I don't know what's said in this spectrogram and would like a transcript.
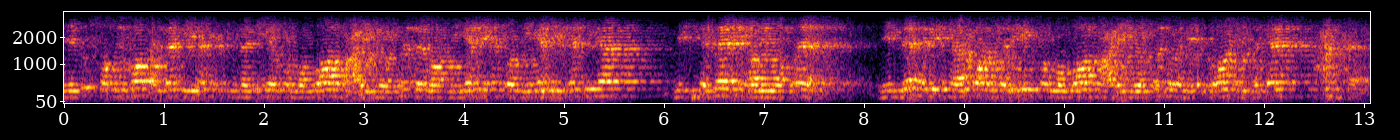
المرأة التي أتت النبي صلى الله عليه وسلم وفي يدها وفي يد ابنتها مثل غليظتان من ذهب فأمر النبي صلى الله عليه وسلم بإخراج الزكاة عنها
